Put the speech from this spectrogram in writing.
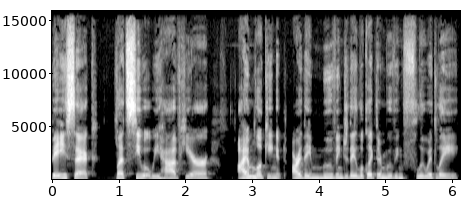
basic, let's see what we have here. I'm looking, are they moving? Do they look like they're moving fluidly?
